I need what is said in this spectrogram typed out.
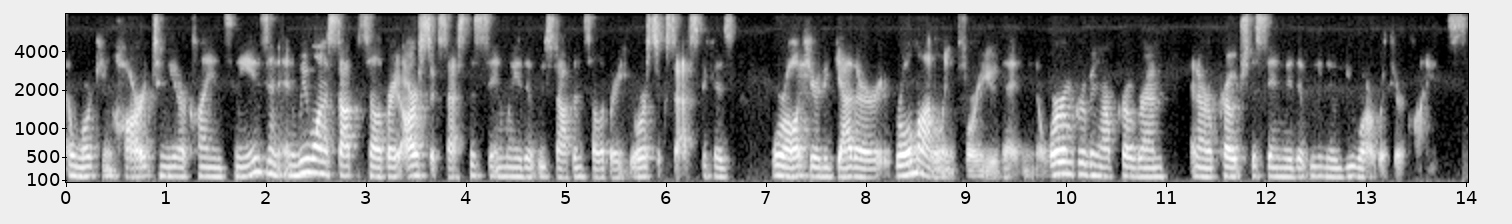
and working hard to meet our clients' needs. And, and we want to stop and celebrate our success the same way that we stop and celebrate your success because we're all here together role modeling for you that you know we're improving our program and our approach the same way that we know you are with your clients.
